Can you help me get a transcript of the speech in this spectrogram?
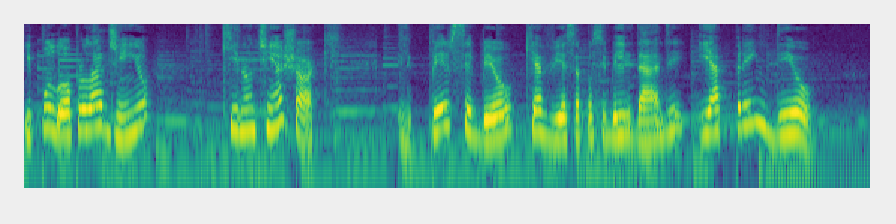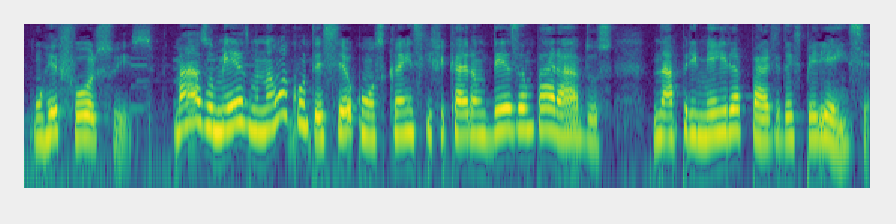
e pulou para o ladinho que não tinha choque. Ele percebeu que havia essa possibilidade e aprendeu com reforço isso. Mas o mesmo não aconteceu com os cães que ficaram desamparados na primeira parte da experiência.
